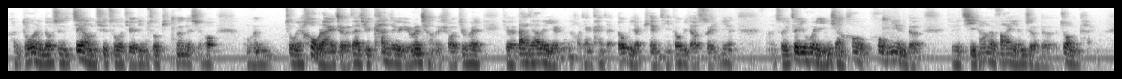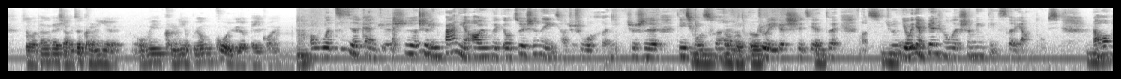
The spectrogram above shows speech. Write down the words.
很多人都是这样去做决定、做评论的时候。我们作为后来者再去看这个舆论场的时候，就会觉得大家的言论好像看起来都比较偏激，都比较随便，所以这就会影响后后面的就是其他的发言者的状态。所以我当时在想，这可能也我们可能也不用过于的悲观。哦，我自己的感觉是，是零八年奥运会给我最深的印象就是我和你，就是地球村，我们同住一个世界，对，就有一点变成我的生命底色一样的东西。然后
